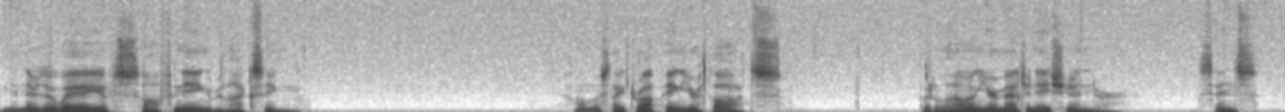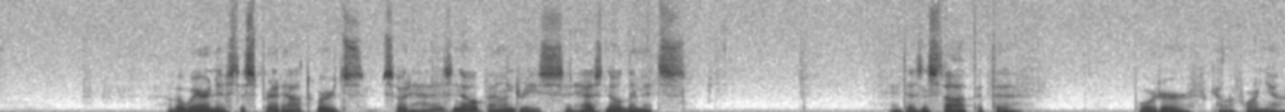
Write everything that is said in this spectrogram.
And then there's a way of softening, relaxing, almost like dropping your thoughts, but allowing your imagination or sense of awareness to spread outwards so it has no boundaries, it has no limits. It doesn't stop at the border of California,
